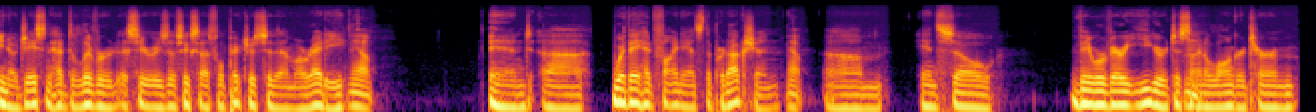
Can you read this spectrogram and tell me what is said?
you know, Jason had delivered a series of successful pictures to them already, yeah and uh, where they had financed the production. Yep. Um, and so they were very eager to sign Mm. a longer term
